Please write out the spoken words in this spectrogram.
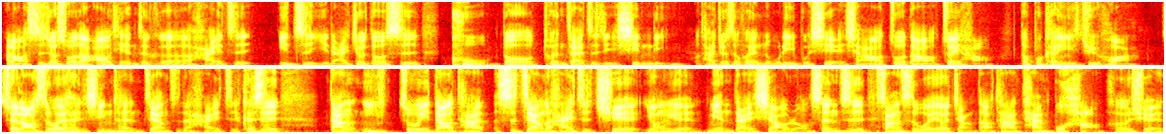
他老师就说到奥田这个孩子一直以来就都是苦都吞在自己心里，他就是会努力不懈，想要做到最好，都不吭一句话，所以老师会很心疼这样子的孩子。可是。当你注意到他是这样的孩子，却永远面带笑容，甚至上次我也有讲到，他弹不好和弦，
